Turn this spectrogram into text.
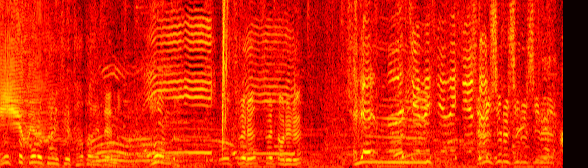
ずっとこの体勢叩いてんの。なんだもう滑る？滑って降りる？シュルシュルシュルシュル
